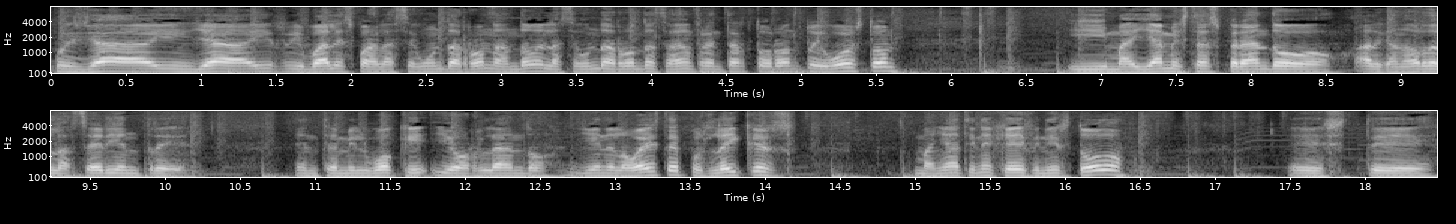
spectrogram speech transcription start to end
pues ya hay, ya hay rivales para la segunda ronda, ¿no? En la segunda ronda se va a enfrentar Toronto y Boston y Miami está esperando al ganador de la serie entre, entre Milwaukee y Orlando. Y en el oeste, pues Lakers mañana tiene que definir todo. Este,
